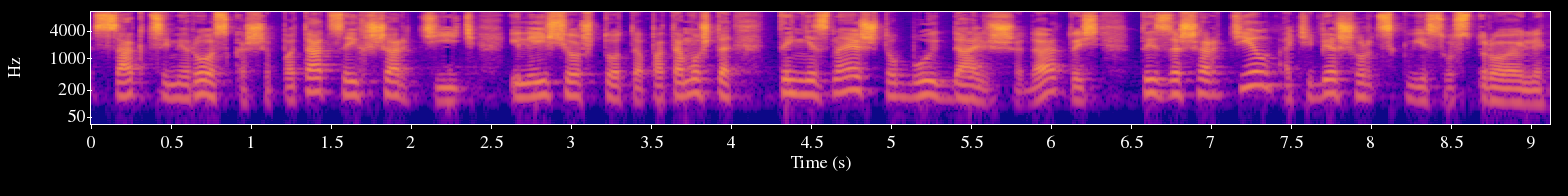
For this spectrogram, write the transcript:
с акциями роскоши, пытаться их шортить или еще что-то, потому что ты не знаешь, что будет дальше, да, то есть ты зашортил, а тебе short squeeze устроили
